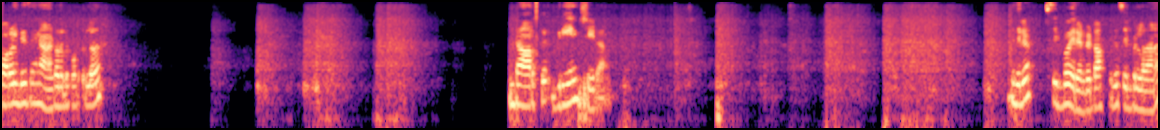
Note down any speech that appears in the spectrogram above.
ഫ്ലോറൽ ഡിസൈൻ ആണ് കേട്ടോ അതിൽ കൊടുത്തുള്ളത് ഡാർക്ക് ഗ്രീൻ ഷെയ്ഡാണ് ഇതിൽ സിബ് വരുന്നുണ്ട് കേട്ടോ. ഇത് സിബ് ഉള്ളതാണ്.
